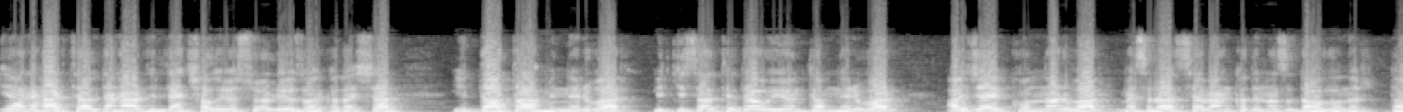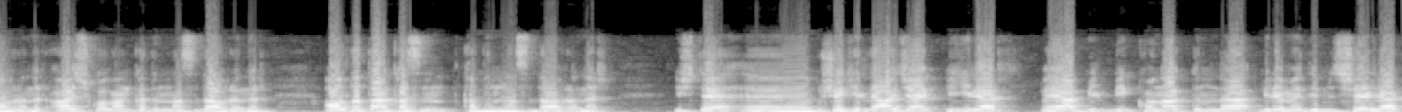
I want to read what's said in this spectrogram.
Yani her telden her dilden çalıyor söylüyoruz arkadaşlar. İddia tahminleri var. Bitkisel tedavi yöntemleri var. Acayip konular var. Mesela seven kadın nasıl davranır? Davranır. Aşık olan kadın nasıl davranır? Aldatan kadın, nasıl davranır? İşte e, bu şekilde acayip bilgiler veya bir, bir konu hakkında bilemediğimiz şeyler,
